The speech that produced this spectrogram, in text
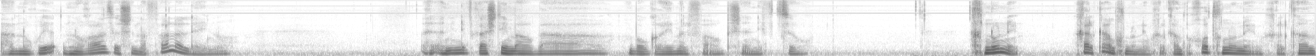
הנורא הזה שנפל עלינו, אני נפגשתי עם ארבעה בוגרי מלפרב שנפצעו. חנונים. חלקם חנונים, חלקם פחות חנונים, חלקם...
